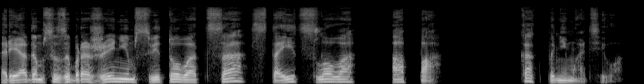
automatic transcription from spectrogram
рядом с изображением святого отца стоит слово «апа». Как понимать его?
